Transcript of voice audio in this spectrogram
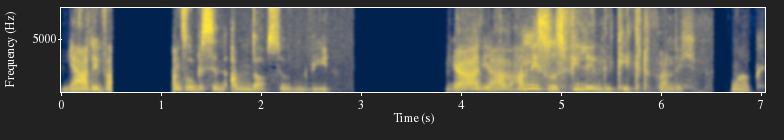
Ja, die waren so ein bisschen anders irgendwie. Ja, die haben nicht so das Feeling gekickt, fand ich. Okay.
